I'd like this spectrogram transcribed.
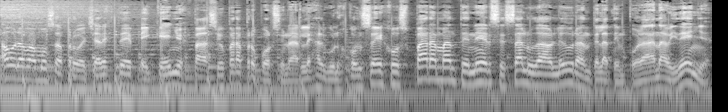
Ahora vamos a aprovechar este pequeño espacio para proporcionarles algunos consejos para mantenerse saludable durante la temporada navideña.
